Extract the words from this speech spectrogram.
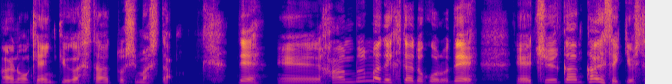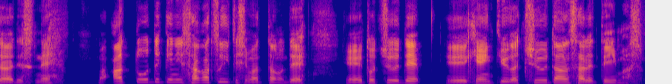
あの、研究がスタートしました。で、えー、半分まで来たところで、えー、中間解析をしたらですね、圧倒的に差がついてしまったので、えー、途中で、え研究が中断されています。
